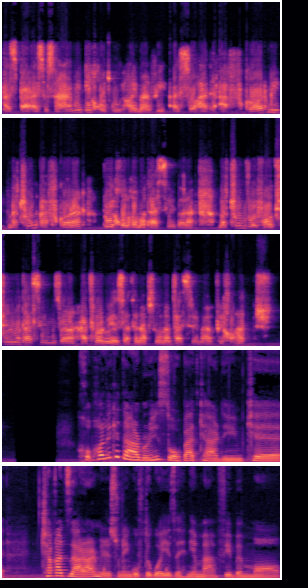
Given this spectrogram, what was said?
پس بر اساس همین این خودگویی های منفی از ساحت افکار می و چون افکارن روی خلق ما تاثیر دارن و چون روی function ما تاثیر می‌ذارن حتما روی عزت نفس اونم تاثیر منفی خواهند داشت. خب حالا که درباره این صحبت کردیم که چقدر ضرر میرسونه این گفتگوهای ذهنی منفی به ما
